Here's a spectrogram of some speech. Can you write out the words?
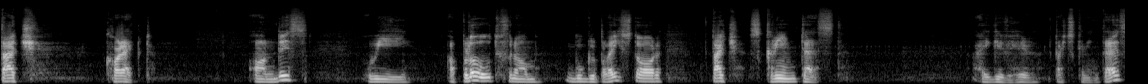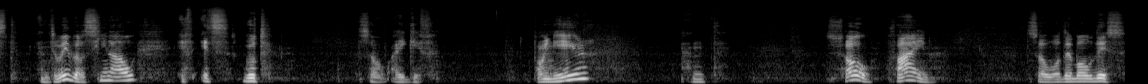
touch correct on this we upload from Google Play Store touch screen test. I give here touch screen test and we will see now if it's good. So I give point here. And so fine. So what about this?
